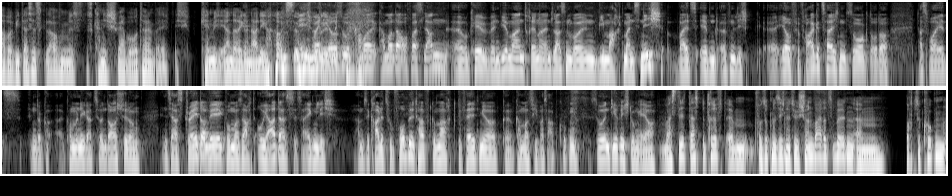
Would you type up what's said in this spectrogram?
Aber wie das jetzt gelaufen ist, das kann ich schwer beurteilen, weil ich kenne mich eher in der Regionalliga aus. Nee, ich meine eher so, kann man, kann man da auch was lernen? Äh, okay, wenn wir mal einen Trainer entlassen wollen, wie macht man es nicht, weil es eben öffentlich äh, eher für Fragezeichen sorgt oder das war jetzt in der Kommunikation Darstellung ein sehr straighter Weg, wo man sagt, oh ja, das ist eigentlich haben sie geradezu vorbildhaft gemacht, gefällt mir, kann man sich was abgucken. So in die Richtung eher. Was das betrifft, ähm, versucht man sich natürlich schon weiterzubilden, ähm, auch zu gucken,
